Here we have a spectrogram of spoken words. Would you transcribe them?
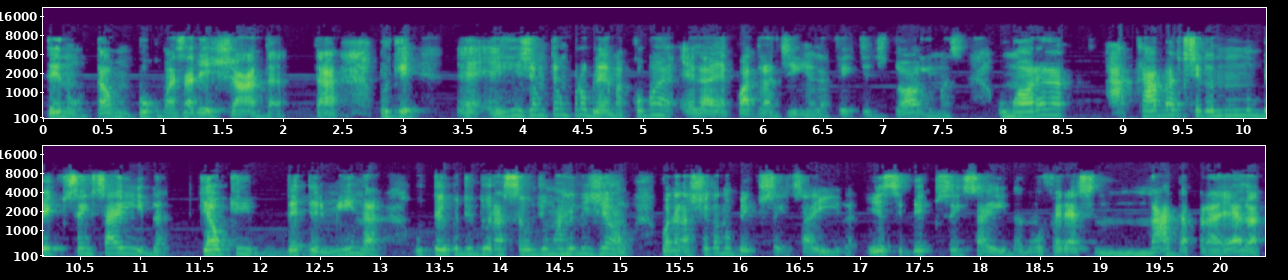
tendo tá um pouco mais arejada, tá? Porque é, religião tem um problema, como ela é quadradinha, ela é feita de dogmas, uma hora ela acaba chegando num beco sem saída que é o que determina o tempo de duração de uma religião. Quando ela chega no beco sem saída, e esse beco sem saída não oferece nada para ela,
